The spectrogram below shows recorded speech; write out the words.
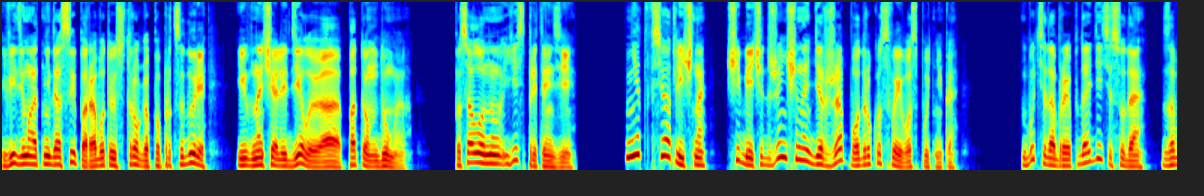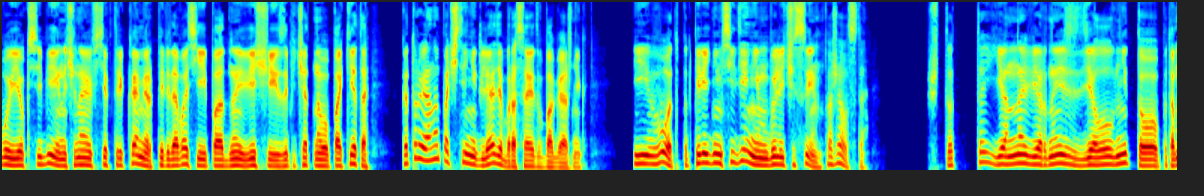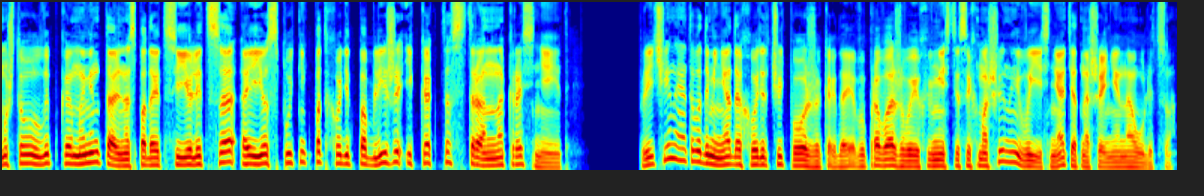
Видимо, от недосыпа работаю строго по процедуре и вначале делаю, а потом думаю. По салону есть претензии? Нет, все отлично, щебечет женщина, держа под руку своего спутника. Будьте добры, подойдите сюда. Зову ее к себе и начинаю в секторе камер передавать ей по одной вещи из запечатанного пакета, который она почти не глядя бросает в багажник. И вот, под передним сиденьем были часы, пожалуйста. Что это я, наверное, сделал не то, потому что улыбка моментально спадает с ее лица, а ее спутник подходит поближе и как-то странно краснеет. Причина этого до меня доходит чуть позже, когда я выпроваживаю их вместе с их машиной выяснять отношения на улицу.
